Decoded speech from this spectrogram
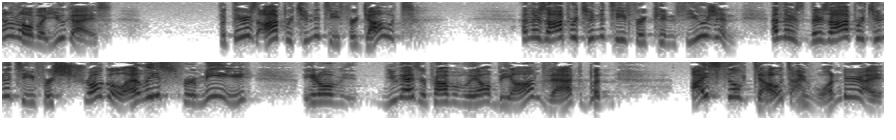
don't know about you guys, but there's opportunity for doubt. And there's opportunity for confusion. And there's, there's opportunity for struggle, at least for me. You know, you guys are probably all beyond that, but I still doubt. I wonder. I,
